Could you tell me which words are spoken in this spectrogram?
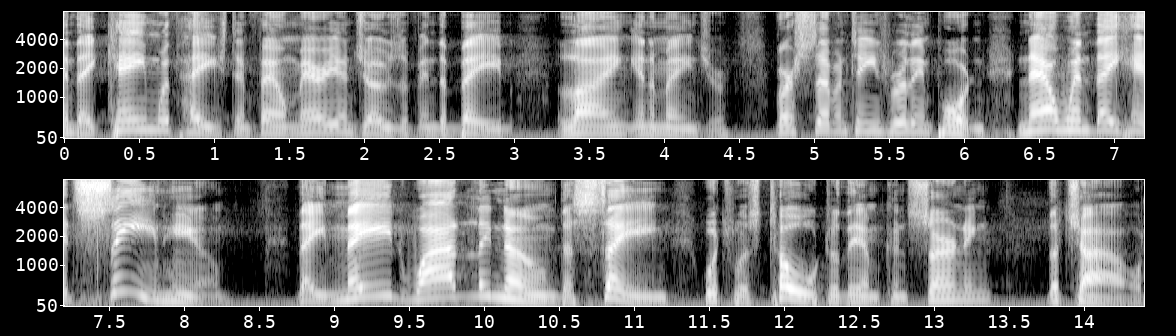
And they came with haste and found Mary and Joseph and the babe lying in a manger. Verse 17 is really important. Now, when they had seen him, they made widely known the saying which was told to them concerning the child.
